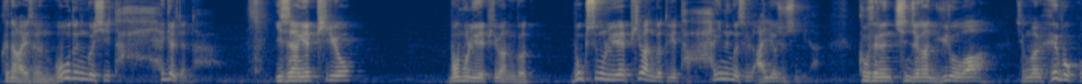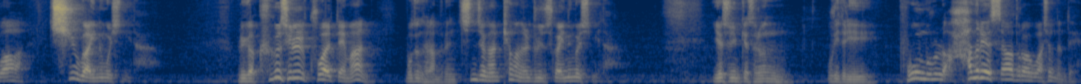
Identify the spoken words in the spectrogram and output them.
그 나라에서는 모든 것이 다 해결된다. 이 세상의 필요, 몸을 위해 필요한 것, 목숨을 위해 필요한 것들이 다 있는 것을 알려주십니다. 그곳에는 진정한 위로와 정말 회복과 치유가 있는 것입니다. 우리가 그것을 구할 때만 모든 사람들은 진정한 평안을 누릴 수가 있는 것입니다. 예수님께서는 우리들이 보물을 하늘에 쌓아두라고 하셨는데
